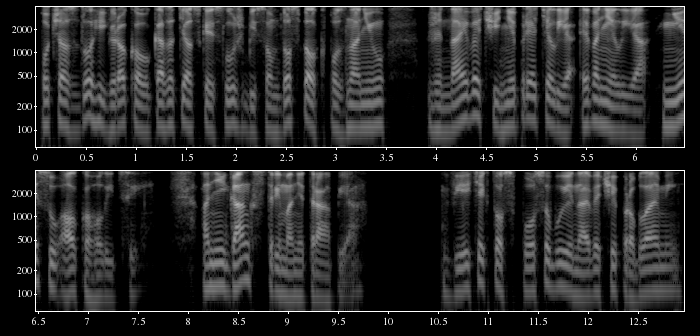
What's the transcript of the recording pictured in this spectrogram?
Počas dlhých rokov kazateľskej služby som dospel k poznaniu, že najväčší nepriatelia Evanielia nie sú alkoholici. Ani gangstri ma netrápia. Viete, kto spôsobuje najväčšie problémy?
